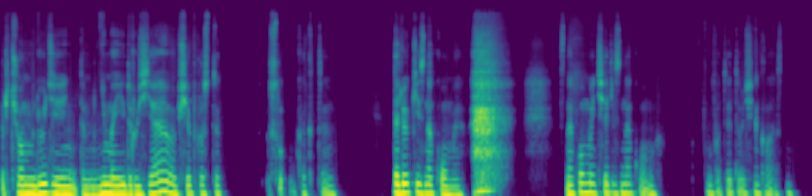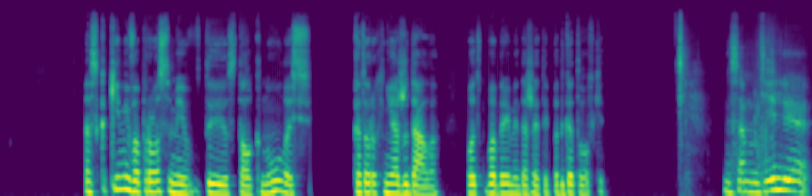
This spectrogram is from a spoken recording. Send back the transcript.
Причем люди, там, не мои друзья, вообще просто как-то далекие знакомые. знакомые через знакомых. Вот это очень классно. А с какими вопросами ты столкнулась, которых не ожидала вот во время даже этой подготовки? На самом деле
